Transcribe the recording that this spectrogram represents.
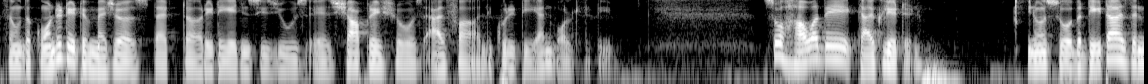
Some of the quantitative measures that uh, rating agencies use is Sharpe ratios, alpha, liquidity, and volatility. So how are they calculated? You know so the data is then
